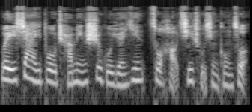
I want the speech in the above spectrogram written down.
为下一步查明事故原因做好基础性工作。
